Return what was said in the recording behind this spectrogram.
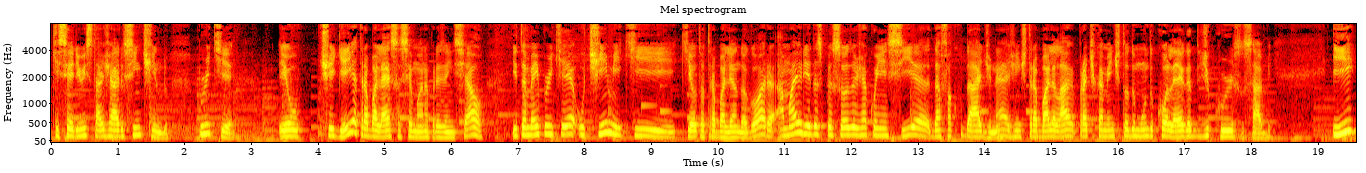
que seria um estagiário sentindo. Por quê? Eu cheguei a trabalhar essa semana presencial e também porque o time que, que eu tô trabalhando agora, a maioria das pessoas eu já conhecia da faculdade, né? A gente trabalha lá praticamente todo mundo colega de curso, sabe? E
